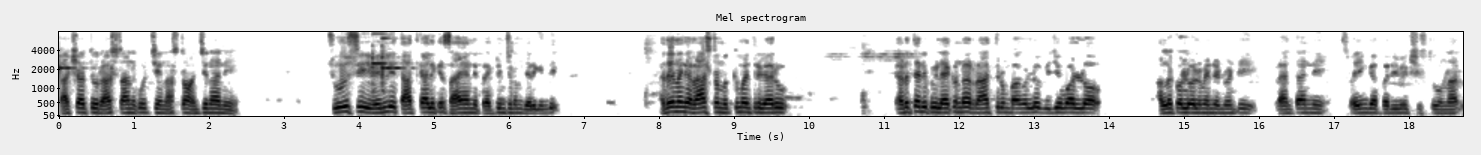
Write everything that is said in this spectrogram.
సాక్షాత్తు రాష్ట్రానికి వచ్చే నష్టం అంచనాని చూసి వెళ్ళి తాత్కాలిక సాయాన్ని ప్రకటించడం జరిగింది. అదేవిధంగా రాష్ట్ర ముఖ్యమంత్రి గారు ఎడతెరిపి లేకుండా రాత్రి విజయవాడలో అల్లకొల్లోలమైనటువంటి ప్రాంతాన్ని స్వయంగా పర్యవేక్షిస్తూ ఉన్నారు.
